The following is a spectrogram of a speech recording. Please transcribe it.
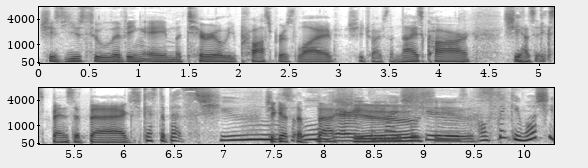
She's used to living a materially prosperous life. She drives a nice car. She has expensive bags. She gets the best shoes. She gets the Ooh, best very shoes. nice shoes. shoes. I was thinking, what's she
